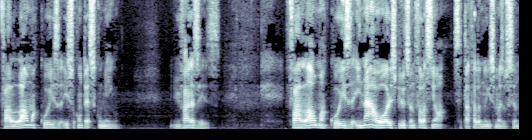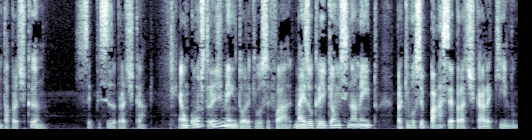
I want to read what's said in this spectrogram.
falar uma coisa, isso acontece comigo várias vezes. Falar uma coisa e na hora o Espírito Santo fala assim: ó, você está falando isso, mas você não está praticando. Você precisa praticar. É um constrangimento a hora que você fala, mas eu creio que é um ensinamento para que você passe a praticar aquilo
